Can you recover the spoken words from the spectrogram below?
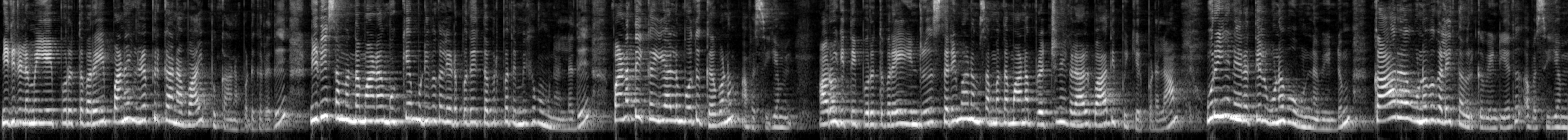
நிதி நிலைமையை பொறுத்தவரை பண இழப்பிற்கான வாய்ப்பு காணப்படும். காணப்படுகிறது நிதி சம்பந்தமான முக்கிய முடிவுகள் எடுப்பதை தவிர்ப்பது மிகவும் நல்லது. பணத்தை கையாளும் போது கவனம் அவசியம். ஆரோக்கியத்தை பொறுத்தவரை இன்று செரிமானம் சம்பந்தமான பிரச்சனைகளால் பாதிப்பு ஏற்படலாம். உரிய நேரத்தில் உணவு உண்ண வேண்டும். கார உணவுகளை தவிர்க்க வேண்டியது அவசியம்.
